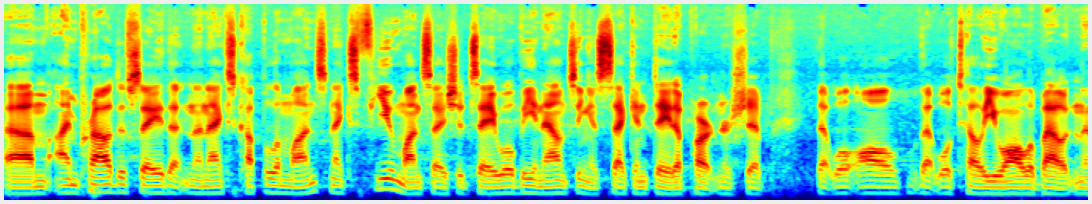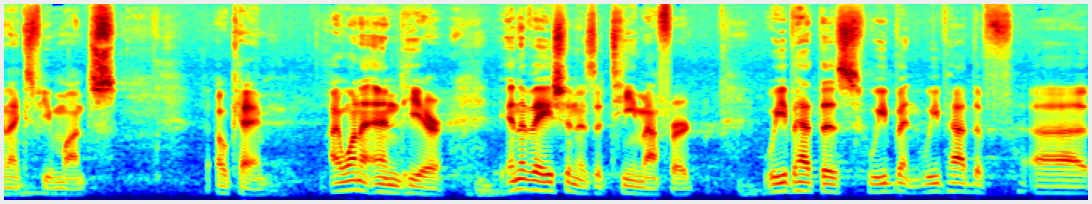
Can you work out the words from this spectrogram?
Um, I'm proud to say that in the next couple of months, next few months, I should say, we'll be announcing a second data partnership that we'll all that we'll tell you all about in the next few months. Okay, I want to end here. Innovation is a team effort. We've had this, we've been, we've had the, uh,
